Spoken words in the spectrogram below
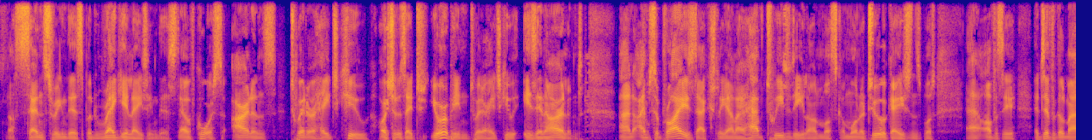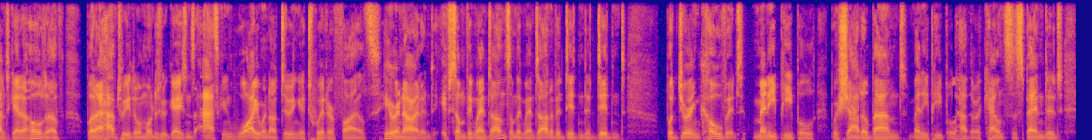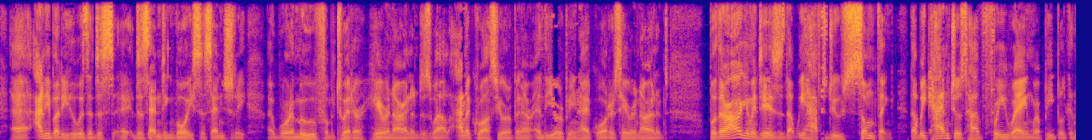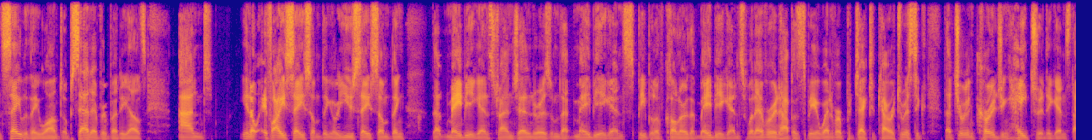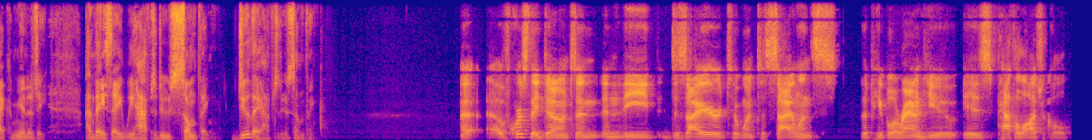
not censoring this, but regulating this. Now, of course, Ireland's Twitter HQ, or should I say, European Twitter HQ, is in Ireland. And I'm surprised, actually, and I have tweeted Elon Musk on one or two occasions, but uh, obviously a difficult man to get a hold of. But I have tweeted him on one or two occasions asking why we're not doing a Twitter files here in Ireland. If something went on, something went on. If it didn't, it didn't. But during COVID, many people were shadow banned. Many people had their accounts suspended. Uh, anybody who was a, dis- a dissenting voice, essentially, uh, were removed from Twitter here in Ireland as well, and across Europe our, in the European headquarters here in Ireland. But their argument is, is that we have to do something, that we can't just have free reign where people can say what they want, upset everybody else, and you know, if I say something or you say something that may be against transgenderism, that may be against people of color, that may be against whatever it happens to be, or whatever protected characteristic, that you're encouraging hatred against that community. And they say we have to do something. Do they have to do something? Uh, of course they don't. And, and the desire to want to silence the people around you is pathological.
